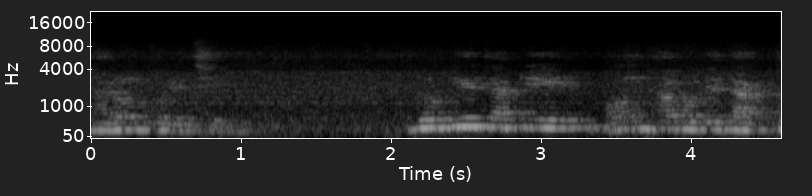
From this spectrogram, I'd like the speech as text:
ধারণ করেছে। লোকে যাকে বন্ধা বলে ডাকত,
